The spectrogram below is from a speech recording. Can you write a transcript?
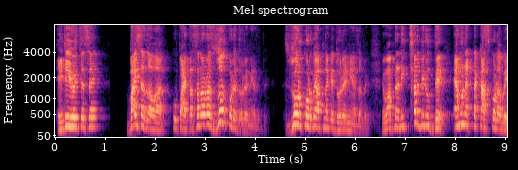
এইটাই হইতেছে বাইসা যাওয়ার উপায়। তাছাড়া ওরা জোর করে ধরে নিয়ে যাবে। জোর করবে আপনাকে ধরে নিয়ে যাবে। এবং আপনার ইচ্ছার বিরুদ্ধে এমন একটা কাজ করাবে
